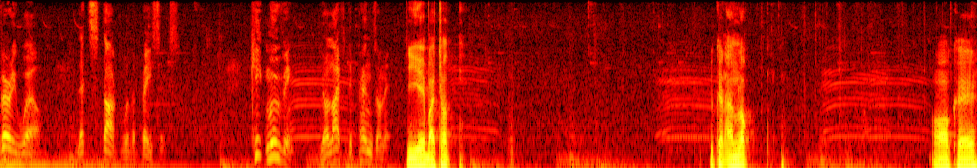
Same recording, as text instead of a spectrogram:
Very well. Let's start with the basics. Keep moving. Your life depends on it. Iya, bacot. You can unlock. Okay.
